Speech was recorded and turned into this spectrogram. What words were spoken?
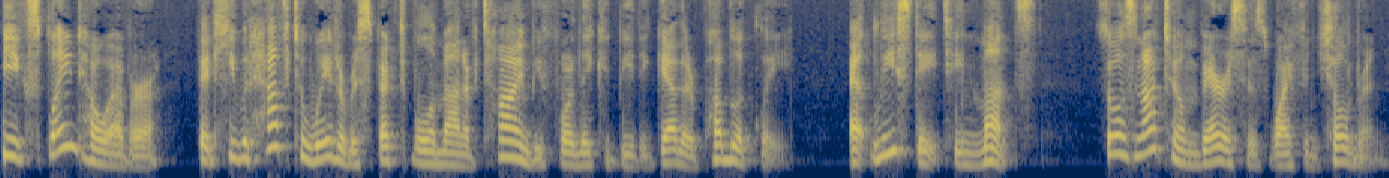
He explained, however, that he would have to wait a respectable amount of time before they could be together publicly, at least 18 months, so as not to embarrass his wife and children.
